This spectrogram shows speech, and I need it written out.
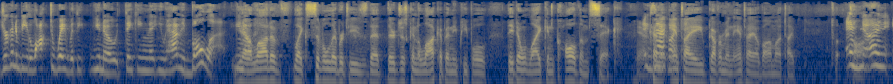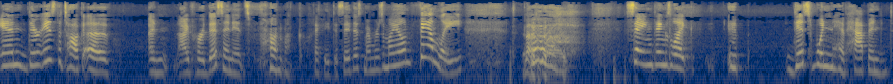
you're going to be locked away with, you know, thinking that you have Ebola. You yeah, know, a lot of like civil liberties that they're just going to lock up any people they don't like and call them sick. Yeah. Exactly. Kind of anti-government, anti-Obama type. T- and, talk. and and there is the talk of, and I've heard this, and it's from God, I hate to say this, members of my own family, saying things like, "It- "This wouldn't have happened,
